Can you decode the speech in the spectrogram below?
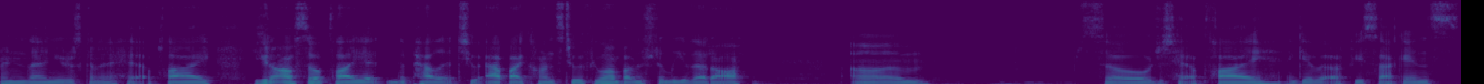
And then you're just going to hit apply. You can also apply it the palette to app icons too if you want, but I'm just going to leave that off. Um, so just hit apply and give it a few seconds.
